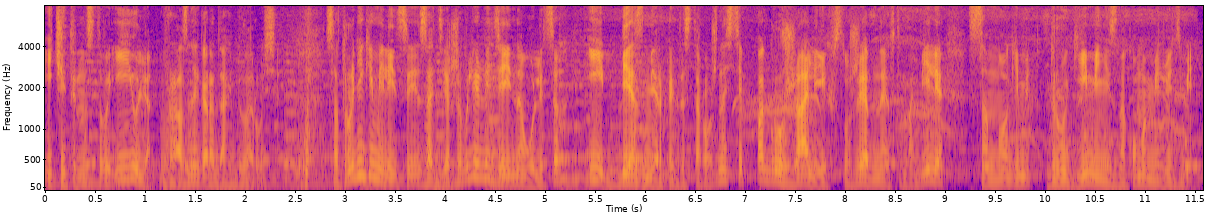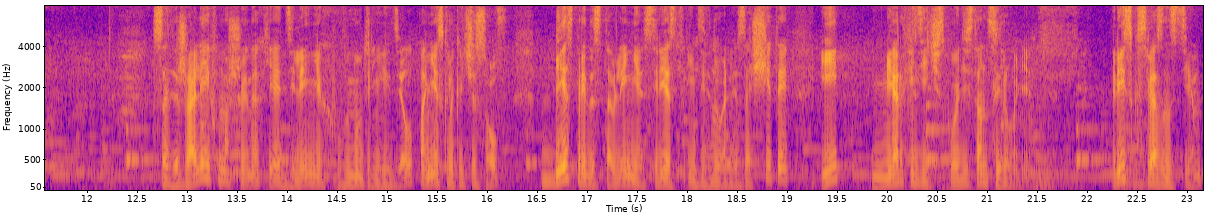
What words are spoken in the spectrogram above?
и 14 июля в разных городах Беларуси. Сотрудники милиции задерживали людей на улицах и без мер предосторожности погружали их в служебные автомобили со многими другими незнакомыми людьми. Содержали их в машинах и отделениях внутренних дел по несколько часов без предоставления средств индивидуальной защиты и мер физического дистанцирования. Риск связан с тем,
